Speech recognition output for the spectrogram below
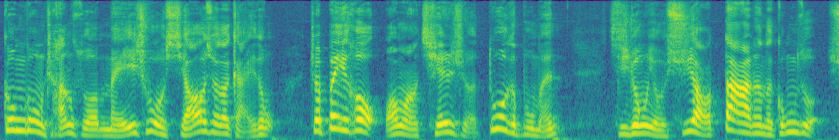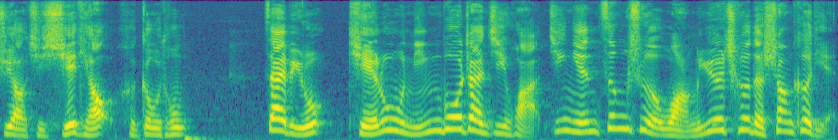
公共场所每一处小小的改动。这背后往往牵涉多个部门，其中有需要大量的工作需要去协调和沟通。再比如，铁路宁波站计划今年增设网约车的上客点，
